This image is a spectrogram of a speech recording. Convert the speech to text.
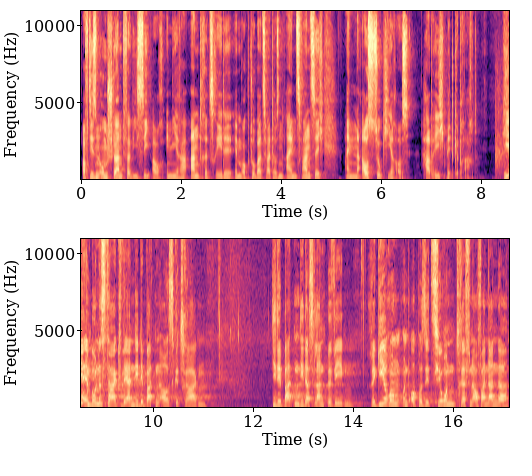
Auf diesen Umstand verwies sie auch in ihrer Antrittsrede im Oktober 2021. Einen Auszug hieraus habe ich mitgebracht. Hier im Bundestag werden die Debatten ausgetragen. Die Debatten, die das Land bewegen. Regierung und Opposition treffen aufeinander.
